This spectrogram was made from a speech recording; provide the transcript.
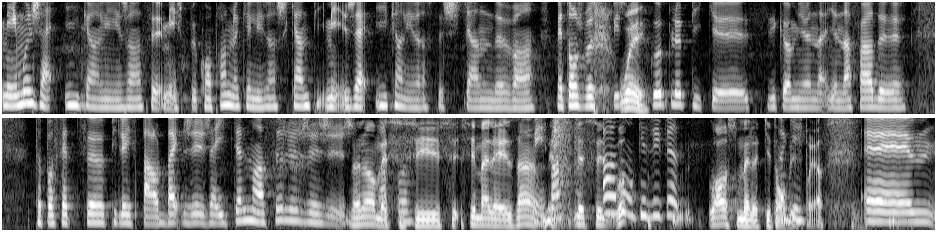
mais moi, j'haïs quand les gens se. Mais je peux comprendre là, que les gens chicanent, puis, mais j'haïs quand les gens se chicanent devant. Mettons, je vais souper chez un couple, là, puis que c'est comme y, il y a une affaire de. T'as pas fait ça, puis là, ils se parlent bête. J'ai- J'haïs tellement ça, là. Je, je, je Non, non, mais c'est- malaisant. Mais. Ah oh, non, qu'est-ce que j'ai fait? wow, c'est une mallette qui est tombée, c'est pas grave. Euh,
